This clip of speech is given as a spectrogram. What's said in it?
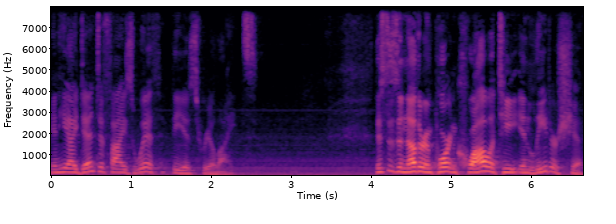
and he identifies with the Israelites. This is another important quality in leadership.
